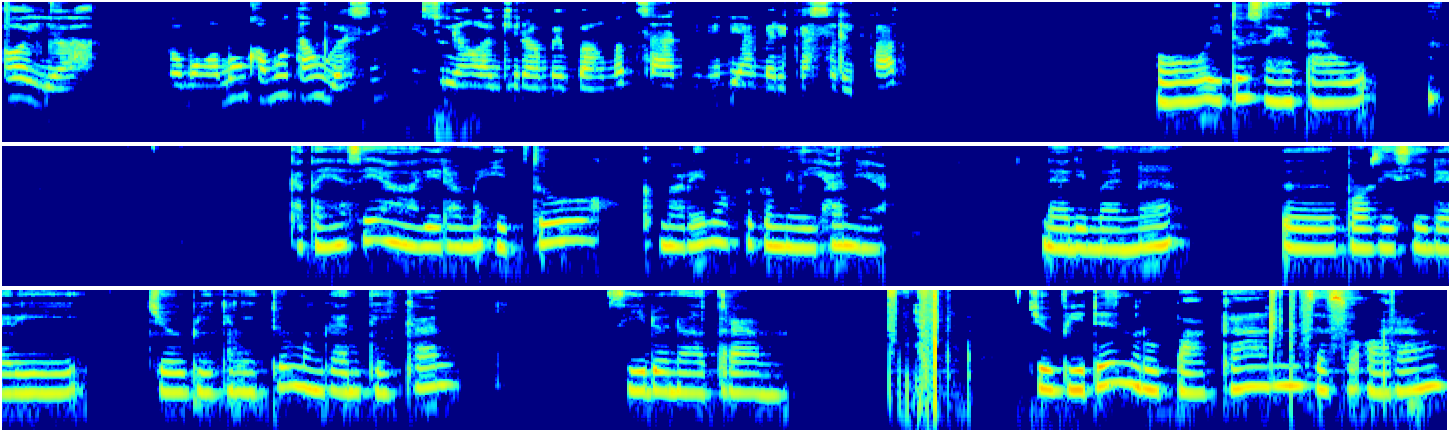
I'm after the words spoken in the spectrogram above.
Oh iya, ngomong-ngomong kamu tahu gak sih isu yang lagi rame banget saat ini di Amerika Serikat? Oh, itu saya tahu. Katanya sih yang lagi rame itu kemarin waktu pemilihan ya. Nah, di mana eh, posisi dari Joe Biden itu menggantikan si Donald Trump. Joe Biden merupakan seseorang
